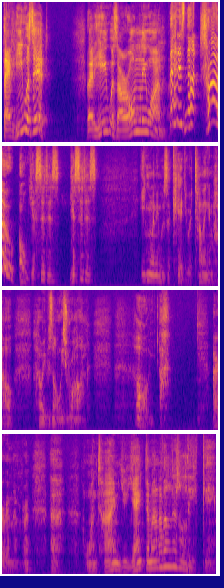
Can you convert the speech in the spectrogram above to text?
that he was it, that he was our only one. That is not true. Oh, yes, it is. Yes, it is. Even when he was a kid, you were telling him how, how he was always wrong. Oh, ah, I remember. Uh, one time you yanked him out of a little league game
